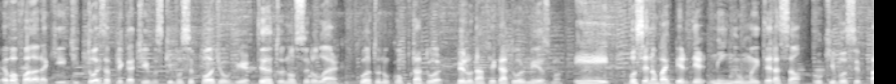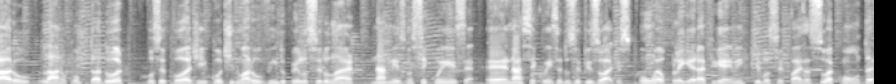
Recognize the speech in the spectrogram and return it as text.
Eu vou falar aqui de dois aplicativos que você pode ouvir tanto no celular quanto no computador, pelo navegador mesmo. E você não vai perder nenhuma interação. O que você parou lá no computador, você pode continuar ouvindo pelo celular na mesma sequência, é, na sequência dos episódios. Um é o Player FM, que você faz a sua conta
